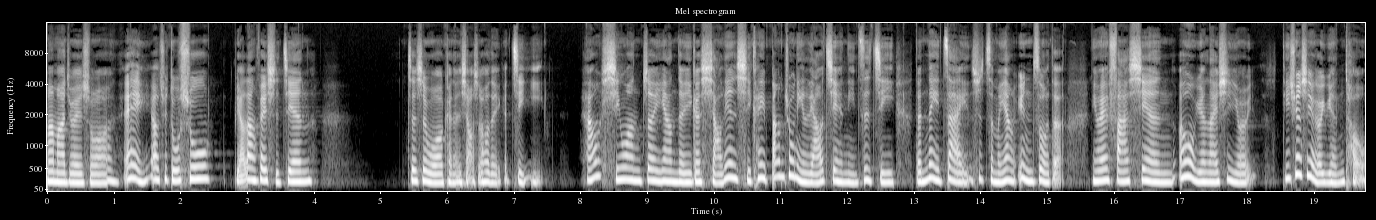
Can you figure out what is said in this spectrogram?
妈妈就会说：“哎，要去读书，不要浪费时间。”这是我可能小时候的一个记忆。好，希望这样的一个小练习可以帮助你了解你自己的内在是怎么样运作的。你会发现，哦，原来是有，的确是有个源头。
